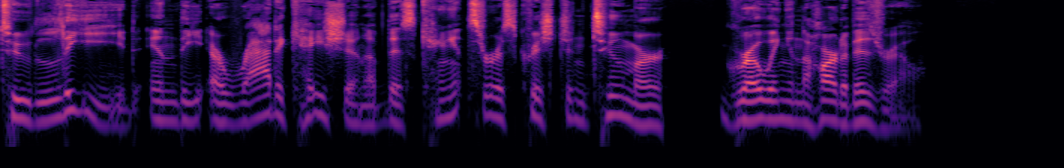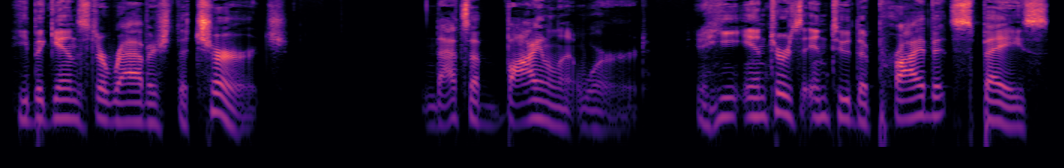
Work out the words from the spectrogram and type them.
to lead in the eradication of this cancerous Christian tumor growing in the heart of Israel. He begins to ravish the church. That's a violent word. He enters into the private space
